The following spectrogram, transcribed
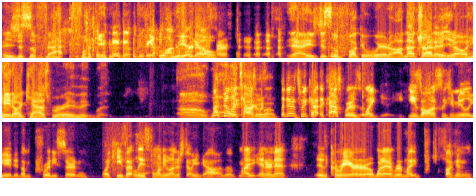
and he's just a fat fucking the unlockable Weirdo. Casper. Yeah, he's just a fucking weirdo. I'm not trying to, you know, hate on Casper or anything, but uh, what I feel like Casper, about? the difference between Casper is like he's honestly humiliated. I'm pretty certain. Like he's at least one who understands. Like, oh, the, my internet is career or whatever. My fucking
